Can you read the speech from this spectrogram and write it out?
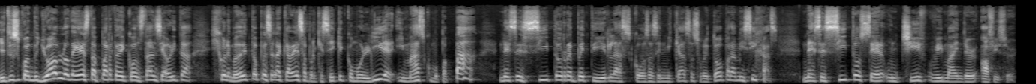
Y entonces cuando yo hablo de esta parte de constancia ahorita, híjole, me doy topes en la cabeza porque sé que como líder y más como papá, necesito repetir las cosas en mi casa, sobre todo para mis hijas. Necesito ser un Chief Reminder Officer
